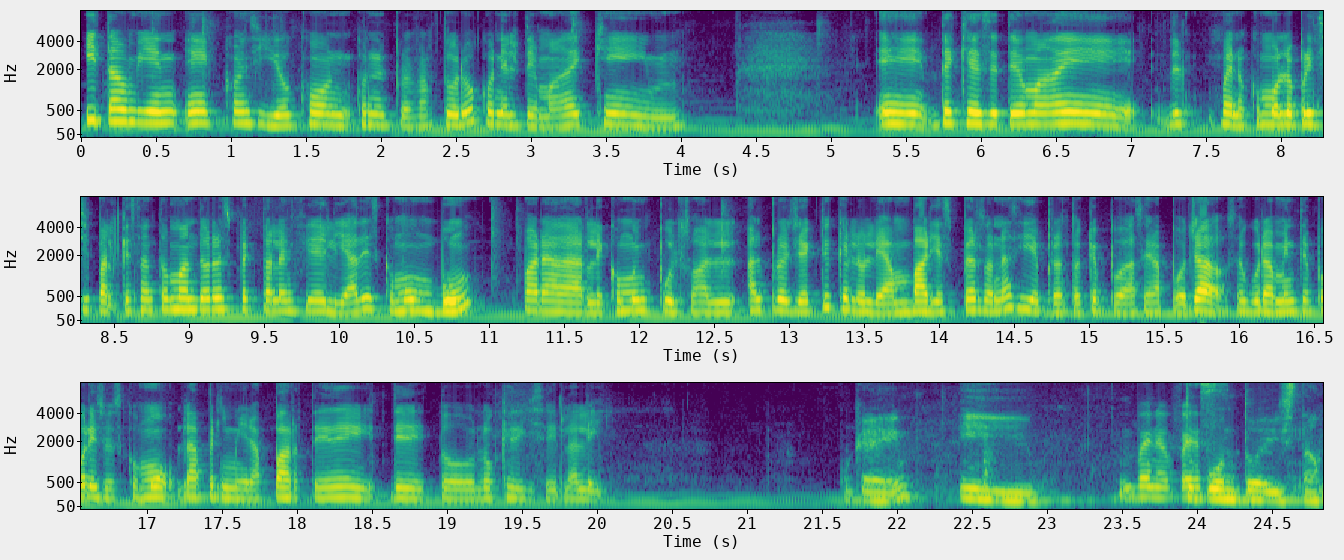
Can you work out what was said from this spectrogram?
Y también eh, coincido con, con el profe Arturo con el tema de que, eh, de que ese tema de, de- bueno, como lo principal que están tomando respecto a la infidelidad es como un boom para darle como impulso al, al proyecto y que lo lean varias personas y de pronto que pueda ser apoyado. Seguramente por eso es como la primera parte de, de todo lo que dice la ley. Ok. Y Bueno, tu pues punto de vista.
